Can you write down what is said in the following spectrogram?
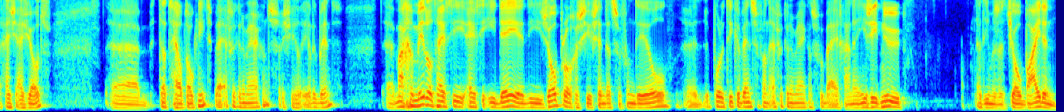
hij, is- hij is Joods. Eh, dat helpt ook niet bij African Americans, als je heel eerlijk bent. Eh, maar gemiddeld heeft hij, heeft hij ideeën die zo progressief zijn dat ze van deel eh, de politieke wensen van African Americans voorbij gaan. En je ziet nu dat iemand als Joe Biden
